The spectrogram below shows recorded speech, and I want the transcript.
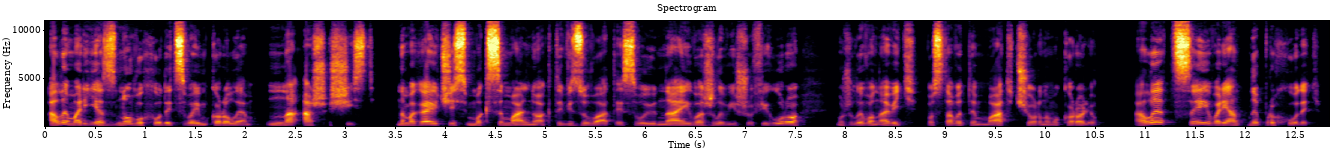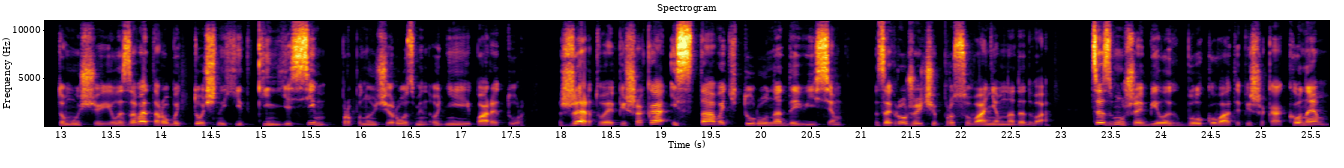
Але Марія знову ходить своїм королем на H6, намагаючись максимально активізувати свою найважливішу фігуру, можливо, навіть поставити мат чорному королю. Але цей варіант не проходить, тому що Єлизавета робить точний хід кінь Е7, пропонуючи розмін однієї пари тур, жертвує пішака і ставить туру на d8, загрожуючи просуванням на d2. Це змушує білих блокувати пішака конем.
